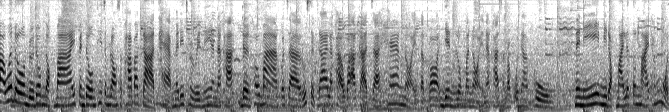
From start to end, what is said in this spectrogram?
Flower Dome หรือโดมดอกไม้ เป็นโดมที่จำลองสภาพอากาศแถบ Mediterranean นะคะ เดินเข้ามาก็จะรู้สึกได้แล้วค่ะว่าอากาศจะแห้งหน่อย แต่ก็เย็นลงมาหน่อยนะคะสำหรับอุณหภูมิ ในนี้มีดอกไม้และต้นไม้ทั้งหมด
